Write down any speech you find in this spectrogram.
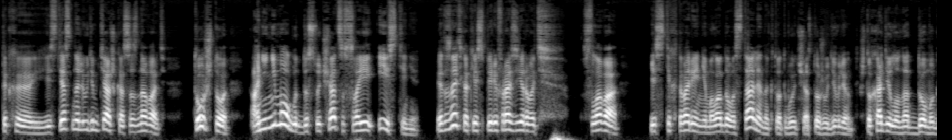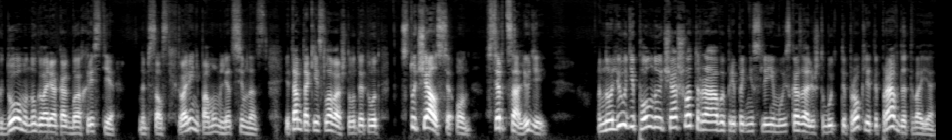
Так, э, естественно, людям тяжко осознавать то, что они не могут достучаться своей истине. Это знаете, как если перефразировать слова из стихотворения молодого Сталина, кто-то будет сейчас тоже удивлен, что ходил он от дома к дому, ну, говоря как бы о Христе, написал стихотворение, по-моему, лет 17. И там такие слова, что вот это вот «стучался он в сердца людей». Но люди полную чашу отравы преподнесли ему и сказали, что будь ты проклят, и правда твоя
